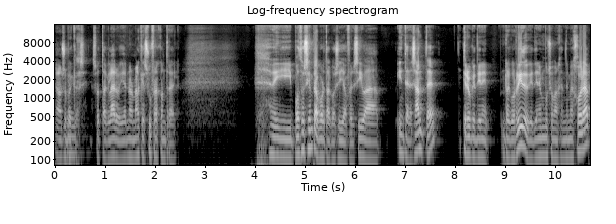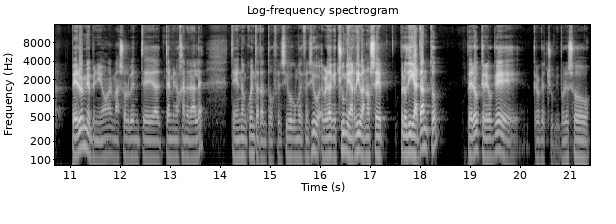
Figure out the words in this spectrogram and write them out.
No, un superclase. Eso está claro. Y es normal que sufras contra él. Y Pozo siempre aporta cosillas ofensivas interesantes. Creo que tiene recorrido y que tiene mucho margen de mejora. Pero en mi opinión, el más solvente en términos generales, teniendo en cuenta tanto ofensivo como defensivo. Es verdad que Chumi arriba no se prodiga tanto, pero creo que creo que es Chumi. Por eso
